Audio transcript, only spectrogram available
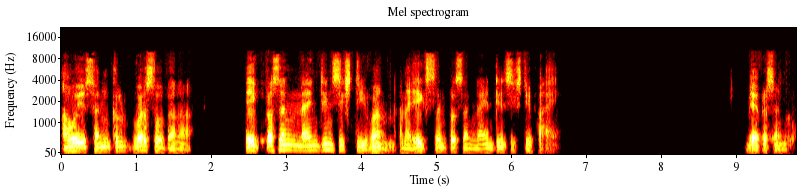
આવો એ સંકલ્પ વર્ષો પહેલા. એક પ્રસંગ નાઇન્ટીન સિક્સટી વન અને એક સંગ પ્રસંગ નાઇન્ટીન સિક્સટી ફાઈવ બે પ્રસંગો.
